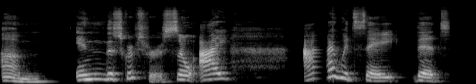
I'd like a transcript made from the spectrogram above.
um, in the scriptures. So I I would say that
